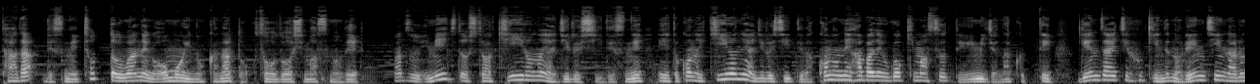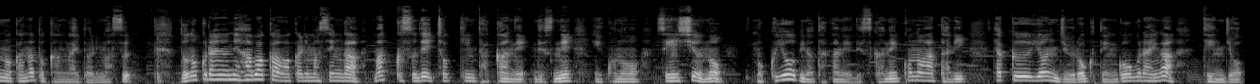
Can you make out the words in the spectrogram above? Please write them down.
ただですね、ちょっと上値が重いのかなと想像しますので、まず、イメージとしては黄色の矢印ですね。えっ、ー、と、この黄色の矢印っていうのは、この値幅で動きますっていう意味じゃなくて、現在地付近でのレンジになるのかなと考えております。どのくらいの値幅かはわかりませんが、マックスで直近高値ですね。えー、この先週の木曜日の高値ですかね。このあたり、146.5ぐらいが天井。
